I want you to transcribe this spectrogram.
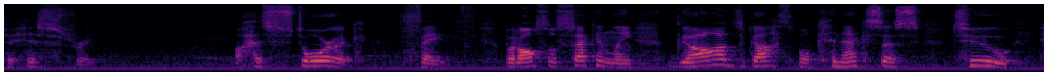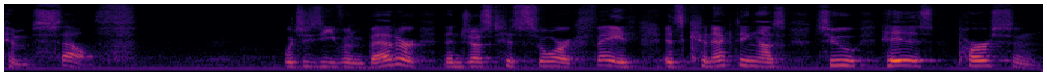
to history, a historic faith. But also, secondly, God's gospel connects us to Himself, which is even better than just historic faith. It's connecting us to His person.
